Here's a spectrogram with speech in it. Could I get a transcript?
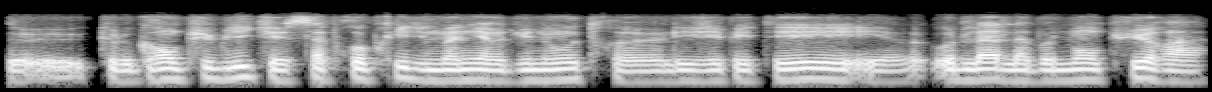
que le grand public s'approprie d'une manière ou d'une autre euh, les GPT et au-delà de l'abonnement pur à,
